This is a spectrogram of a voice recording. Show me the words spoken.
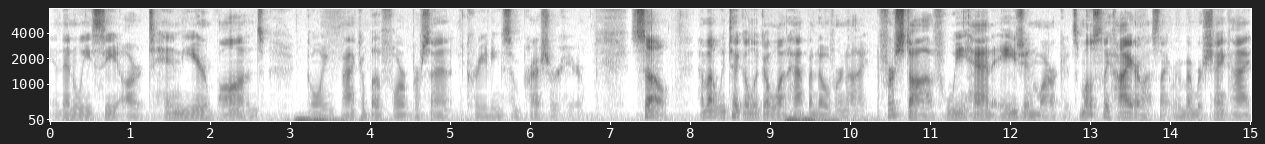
And then we see our 10 year bonds going back above 4%, creating some pressure here. So, how about we take a look at what happened overnight? First off, we had Asian markets mostly higher last night. Remember, Shanghai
